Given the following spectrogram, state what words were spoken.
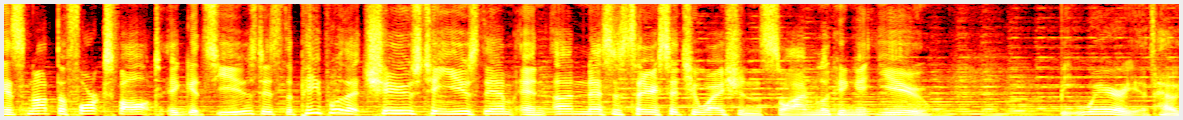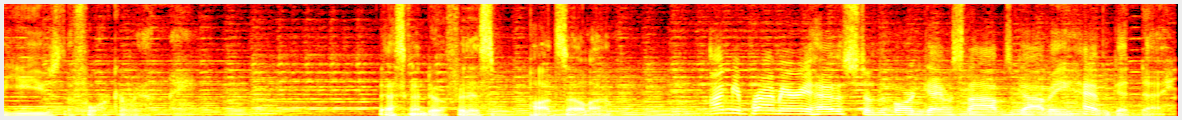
It's not the fork's fault it gets used, it's the people that choose to use them in unnecessary situations. So I'm looking at you. Be wary of how you use the fork around. That's going to do it for this pod solo. I'm your primary host of the Board Game Snobs, Gobby. Have a good day.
